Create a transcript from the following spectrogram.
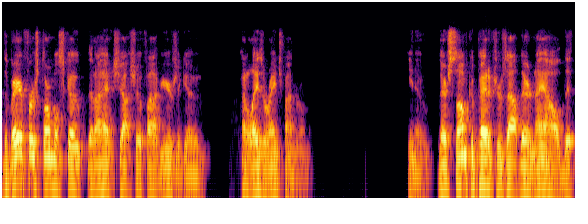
the very first thermal scope that I had at Shot Show five years ago had a laser rangefinder on it. You know, there's some competitors out there now that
